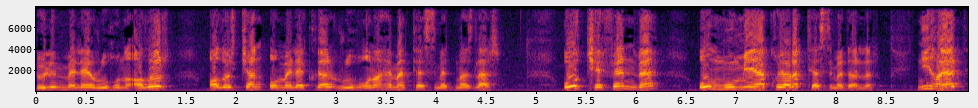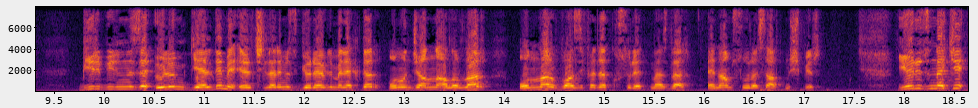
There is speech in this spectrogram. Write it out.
Ölüm meleği ruhunu alır. Alırken o melekler ruhu ona hemen teslim etmezler. O kefen ve o mumyaya koyarak teslim ederler. Nihayet birbirinize ölüm geldi mi elçilerimiz görevli melekler onun canını alırlar. Onlar vazifede kusur etmezler. Enam suresi 61. Yeryüzündeki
